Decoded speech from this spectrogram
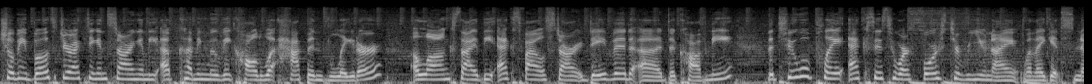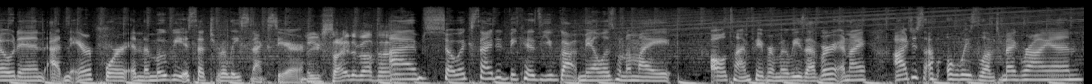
She'll be both directing and starring in the upcoming movie called What Happens Later, alongside the X Files star David uh, Duchovny. The two will play exes who are forced to reunite when they get snowed in at an airport, and the movie is set to release next year. Are you excited about that? I'm so excited because You've Got Mail is one of my all-time favorite movies ever and I I just I've always loved Meg Ryan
